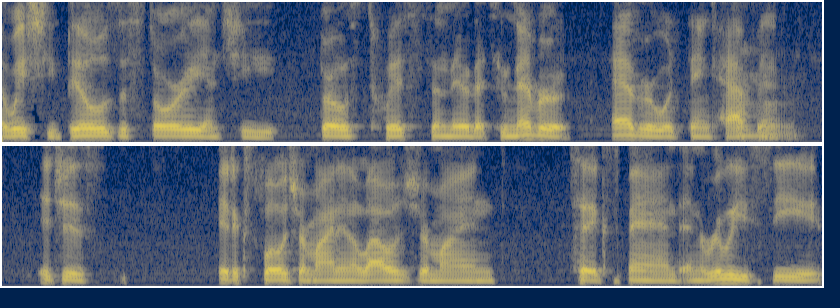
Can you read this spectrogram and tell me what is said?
the way she builds the story and she throws twists in there that you never ever would think happen. Mm-hmm. It just it explodes your mind and allows your mind to expand and really see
